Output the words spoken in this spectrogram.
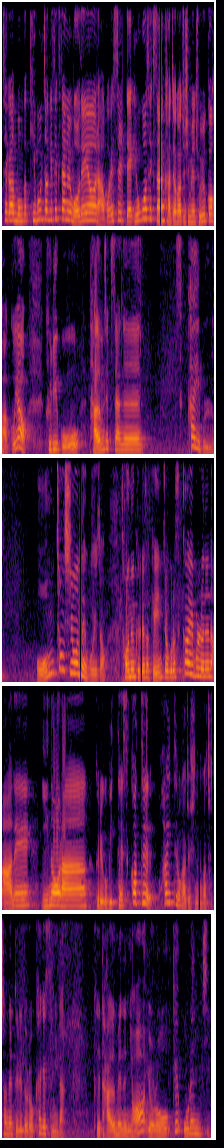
제가 뭔가 기본적인 색상을 원해요 라고 했을 때 요거 색상 가져가 주시면 좋을 것 같고요. 그리고 다음 색상은 스카이 블루. 엄청 시원해 보이죠? 저는 그래서 개인적으로 스카이 블루는 안에 이너랑 그리고 밑에 스커트 화이트로 가주시는 거 추천을 드리도록 하겠습니다. 그 다음에는요, 요렇게 오렌지.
